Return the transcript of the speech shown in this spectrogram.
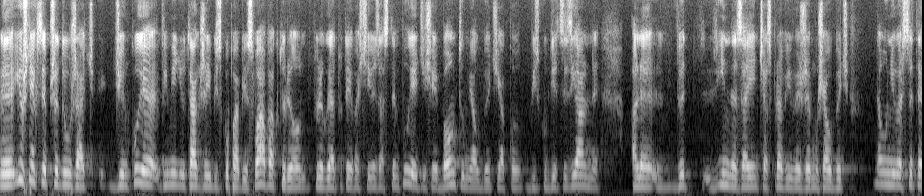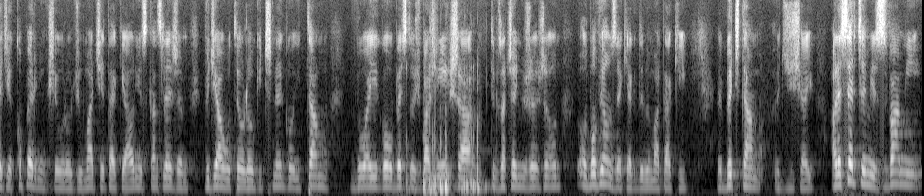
Y, Już nie chcę przedłużać. Dziękuję w imieniu także i biskupa Wiesława, który on, którego ja tutaj właściwie zastępuję dzisiaj, bo on tu miał być jako biskup decyzjalny, ale inne zajęcia sprawiły, że musiał być na uniwersytecie. Kopernik się urodził, macie takie, a on jest kanclerzem Wydziału Teologicznego i tam była jego obecność ważniejsza w tym znaczeniu, że, że on obowiązek jak gdyby ma taki być tam dzisiaj. Ale sercem jest z wami,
